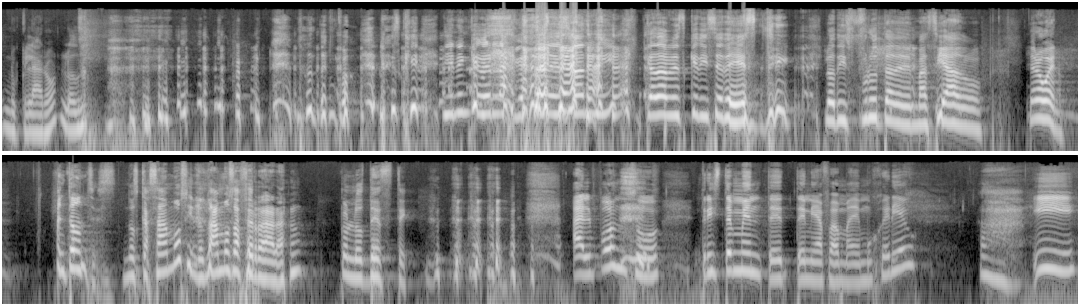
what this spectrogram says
No, claro, los. No te puedo- Es que tienen que ver la cara de Sandy cada vez que dice de este. Lo disfruta de demasiado. Pero bueno, entonces, nos casamos y nos vamos a Ferrara con los de este. Alfonso, tristemente, tenía fama de mujeriego. Ah, Y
